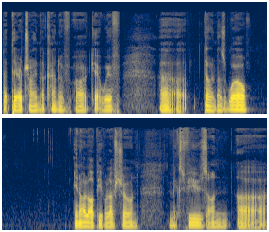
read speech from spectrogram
that they're trying to kind of uh, get with uh, done as well. You know, a lot of people have shown mixed views on uh,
